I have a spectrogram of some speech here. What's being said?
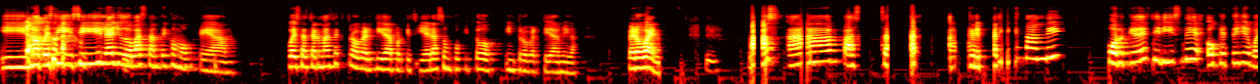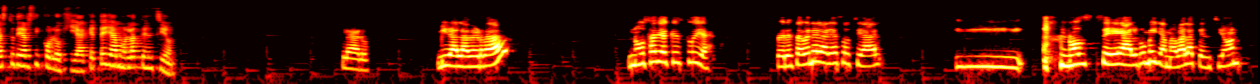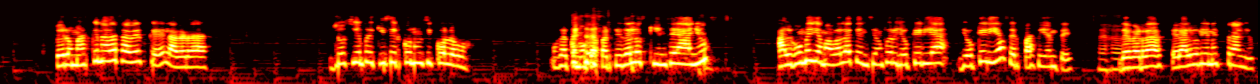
Y no, pues sí, sí le ayudó bastante como que a, pues a ser más extrovertida, porque si eras un poquito introvertida, amiga. Pero bueno, vas a pasar a que Sandy, ¿por qué decidiste o qué te llevó a estudiar psicología? ¿Qué te llamó la atención? Claro. Mira, la verdad, no sabía qué estudiar, pero estaba en el área social y no sé, algo me llamaba la atención, pero más que nada, ¿sabes qué? La verdad, yo siempre quise ir con un psicólogo. O sea, como que a partir de los 15 años, algo me llamaba la atención, pero yo quería, yo quería ser paciente. De verdad, era algo bien extraño.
